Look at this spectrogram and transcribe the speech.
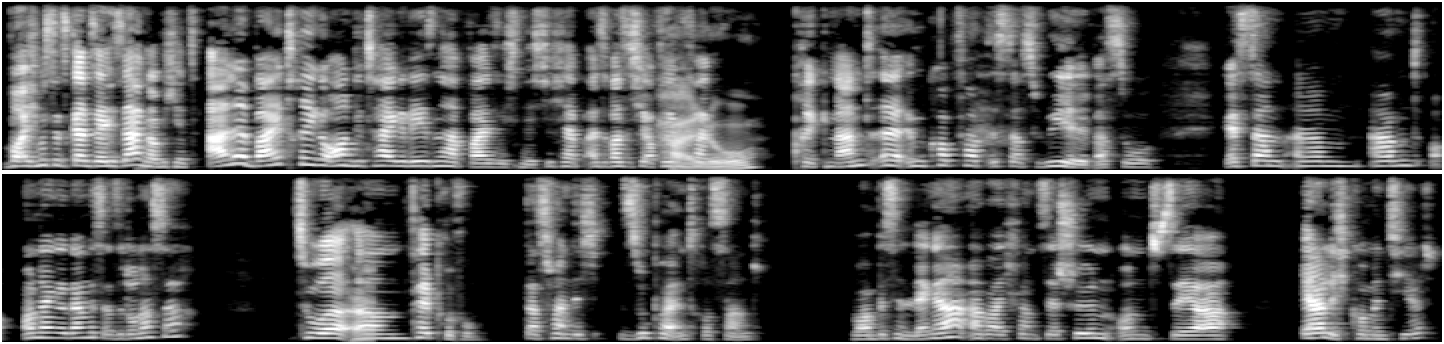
boah, ich muss jetzt ganz ehrlich sagen, ob ich jetzt alle Beiträge en Detail gelesen habe, weiß ich nicht. Ich habe, also was ich auf jeden Hallo? Fall prägnant äh, im Kopf habe, ist das Reel, was so gestern ähm, Abend online gegangen ist, also Donnerstag, zur Ja. ähm, Feldprüfung. Das fand ich super interessant. War ein bisschen länger, aber ich fand es sehr schön und sehr ehrlich kommentiert.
